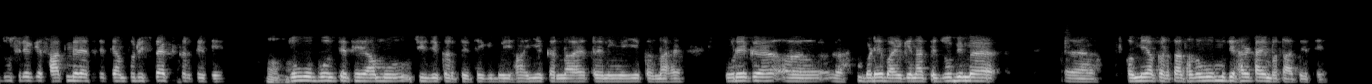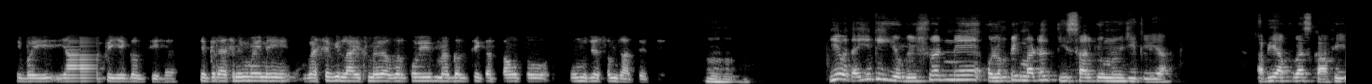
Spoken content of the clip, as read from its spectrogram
दूसरे के साथ में रहते थे हम तो रिस्पेक्ट करते थे। हाँ, जो वो बोलते थे हम वो चीज़ें करते थे कि भाई हाँ ये करना है ट्रेनिंग में ये करना है। और एक बड़े भाई के नाते जो भी मैं कमियाँ करता था तो वो मुझे हर टाइम बताते थे कि भाई यहाँ पे ये गलती है। एक रेसलिंग में नहीं वैसे भी लाइफ में अगर कोई मैं गलती करता हूँ तो वो मुझे समझाते थे। हाँ, हाँ, ये बताइए कि योगेश्वर ने ओलंपिक मेडल तीस साल की उम्र में जीत लिया। अभी आपके पास काफ़ी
